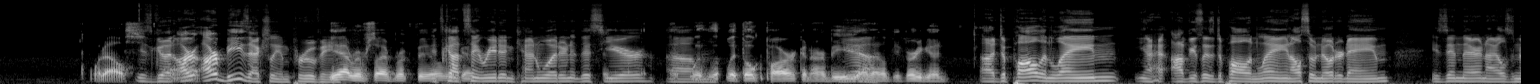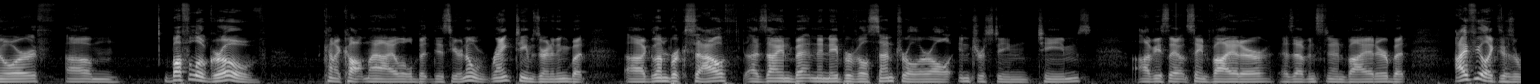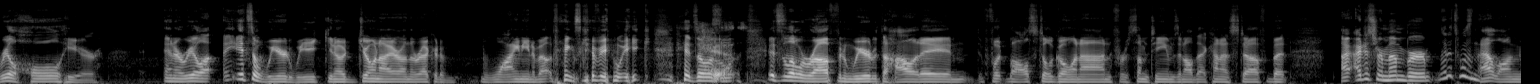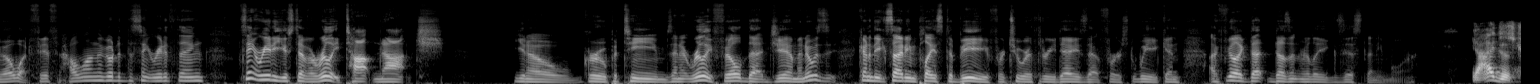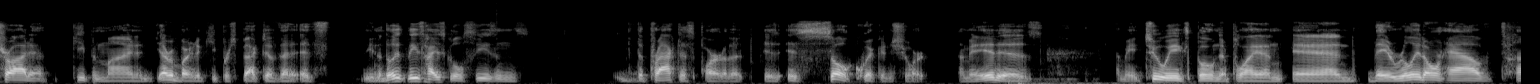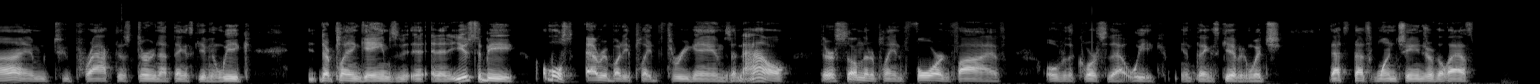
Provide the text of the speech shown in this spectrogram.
what else? Is good. Uh, R RB is actually improving. Yeah, Riverside Brookfield. It's got St. Rita and Kenwood in it this year. Um, with, with, Oak Park and RB. Yeah. yeah, that'll be very good. Uh, DePaul and Lane, you know, obviously it's DePaul and Lane. Also Notre Dame is in there. Niles North, um, Buffalo Grove kind of caught my eye a little bit this year. No ranked teams or anything, but uh, Glenbrook South, uh, Zion Benton, and Naperville Central are all interesting teams. Obviously, out in St. Viator as Evanston and Viator, but I feel like there's a real hole here, and a real. It's a weird week, you know. Joe and I are on the record of whining about Thanksgiving week. It's always yes. it's a little rough and weird with the holiday and football still going on for some teams and all that kind of stuff. But I, I just remember, and it wasn't that long ago. What fifth? How long ago did the St. Rita thing? St. Rita used to have a really top notch, you know, group of teams, and it really filled that gym, and it was kind of the exciting place to be for two or three days that first week. And I feel like that doesn't really exist anymore. Yeah, I just try to keep in mind and everybody to keep perspective that it's you know these high school seasons the practice part of it is, is so quick and short. I mean, it is I mean, two weeks, boom, they're playing, and they really don't have time to practice during that Thanksgiving week. They're playing games, and it used to be almost everybody played three games, and now there are some that are playing four and five over the course of that week in Thanksgiving, which that's that's one change over the last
